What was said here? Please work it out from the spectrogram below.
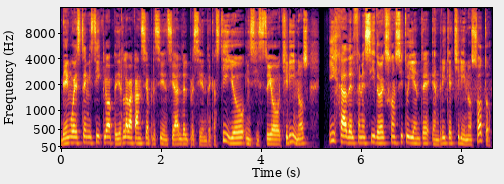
Vengo a este hemiciclo a pedir la vacancia presidencial del presidente Castillo, insistió Chirinos, hija del fenecido ex constituyente Enrique Chirinos Soto.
